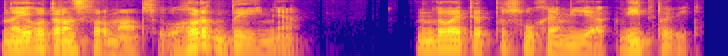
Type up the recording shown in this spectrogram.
на його трансформацію. Гординя. Ну, давайте послухаємо, як відповідь.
